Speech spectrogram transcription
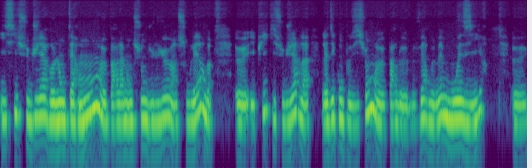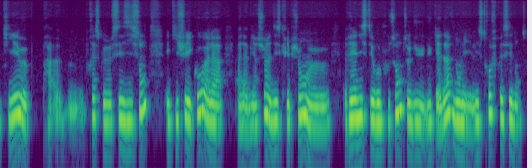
ici suggère l'enterrement par la mention du lieu hein, sous l'herbe, et puis qui suggère la, décomposition par le, verbe même moisir, qui est presque saisissant et qui fait écho à la, bien sûr la description réaliste et repoussante du, cadavre dans les, les, strophes précédentes.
